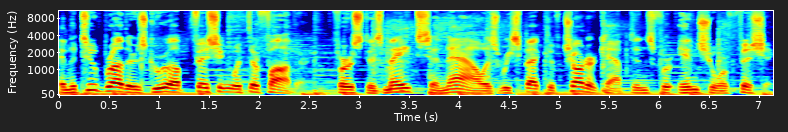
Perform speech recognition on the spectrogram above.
and the two brothers grew up fishing with their father, first as mates and now as respective charter captains for inshore fishing.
